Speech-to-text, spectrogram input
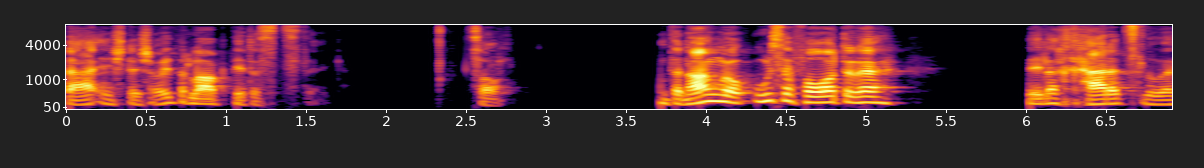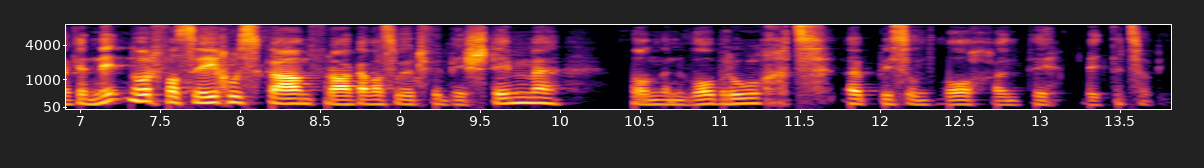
der ist dann schon in der Lage, dir das zu zeigen. So. Und den anderen herausfordern, vielleicht herzuschauen. Nicht nur von sich ausgehen und fragen, was würde für mich stimmen, sondern wo braucht es etwas und wo könnte ich mit dazu beitragen.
